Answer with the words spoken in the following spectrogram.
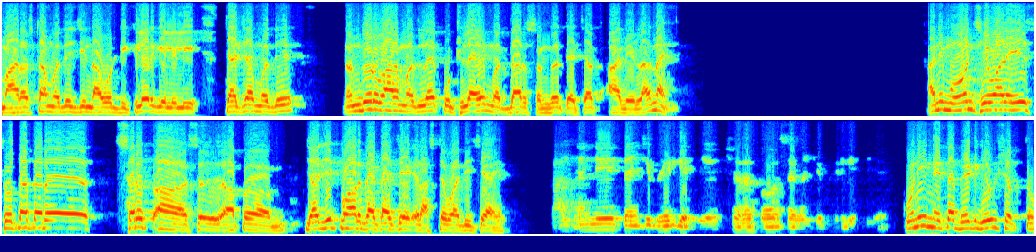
महाराष्ट्रामध्ये जी नावं डिक्लेअर केलेली त्याच्यामध्ये नंदुरबार मधला कुठलाही मतदारसंघ त्याच्यात आलेला नाही. आणि मोहन शेवाळे हे स्वतः तर शरद अजित पवार गटाचे राष्ट्रवादीचे आहे काल त्यांनी त्यांची भेट घेतली आहे शरद पवार साहेबांची भेट घेतली आहे. कोणी नेता भेट घेऊ शकतो?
